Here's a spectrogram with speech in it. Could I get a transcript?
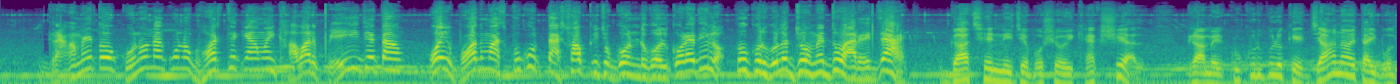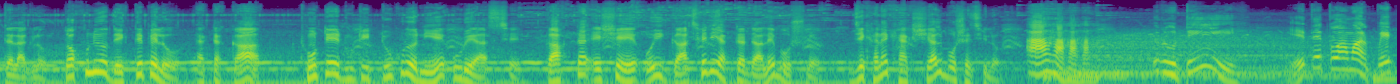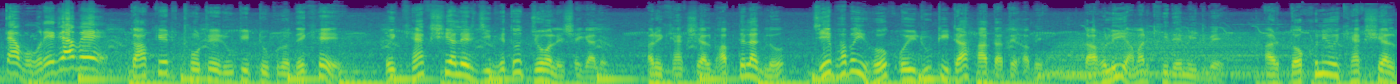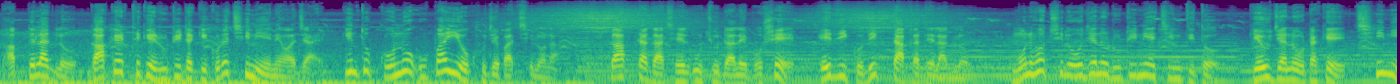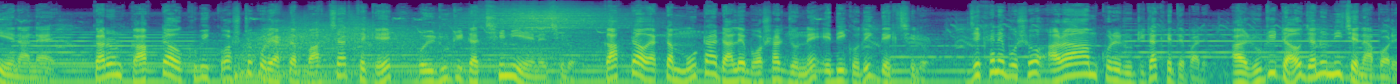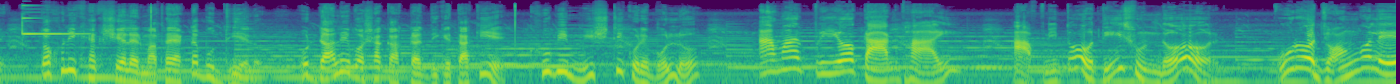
গ্রামে তো কোনো না কোনো ঘর থেকে আমি খাবার পেয়েই যেতাম। ওই বদমাস কুকুরটা সবকিছু গন্ডগোল করে দিল। কুকুরগুলো জমে দুয়ারে যাক গাছের নিচে বসে ওই খ্যাঁকশিয়াল গ্রামের কুকুরগুলোকে যা নয় তাই বলতে লাগল। তখনই ও দেখতে পেল একটা কাক ঠোঁটে রুটির টুকরো নিয়ে উড়ে আসছে। কাকটা এসে ওই গাছেরই একটা ডালে বসল যেখানে খ্যাঁকশিয়াল বসেছিল। আহা রুটি? এতে তো আমার পেটটা ভরে যাবে। কাকের ঠোঁটে রুটির টুকরো দেখে ওই খ্যাঁকশিয়ালের জিভে তো জল এসে গেল। আর ওই খ্যাঁকশিয়াল ভাবতে লাগল, যেভাবেই হোক ওই রুটিটা হাতাতে হবে, তাহলেই আমার খিদে মিটবে। আর তখনই ওই খ্যাঁকশিয়াল ভাবতে লাগল, কাকের থেকে রুটিটা কি করে ছিনিয়ে নেওয়া যায়। কিন্তু কোনো উপায়ই ও খুঁজে পাচ্ছিল না। কাকটা গাছের উঁচু ডালে বসে এদিক ওদিক তাকাতে লাগল। মনে হচ্ছিল ও যেন রুটি নিয়ে চিন্তিত, কেউ যেন ওটাকে ছিনিয়ে না নেয়। কারণ কাকটাও খুবই কষ্ট করে একটা বাচ্চার থেকে ওই রুটিটা ছিনিয়ে এনেছিল। কাকটাও একটা মোটা ডালে বসার জন্য এদিক ওদিক দেখছিল, যেখানে বসেও আরাম করে রুটিটা খেতে পারে, আর রুটিটাও যেন নিচে না পড়ে। তখনই খ্যাঁকশিয়ালের মাথায় একটা বুদ্ধি এলো। ও ডালে বসা কাকটার দিকে তাকিয়ে খুবই মিষ্টি করে বলল, আমার প্রিয় কাক ভাই, আপনি তো অতি সুন্দর। পুরো জঙ্গলে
